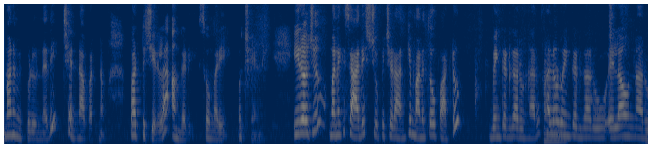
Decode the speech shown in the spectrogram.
మనం ఇప్పుడు ఉన్నది చెన్నాపట్నం. పట్టు చీరల అంగడి. సో మరి వచ్చేయండి. ఈరోజు మనకి శారీస్ చూపించడానికి మనతో పాటు వెంకట్ గారు ఉన్నారు. హలో. వెంకట్ గారు ఎలా ఉన్నారు?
